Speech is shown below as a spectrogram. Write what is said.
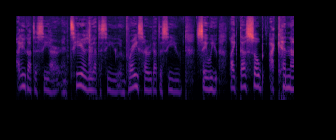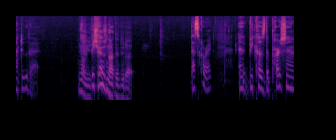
Like you got to see her in tears. You got to see you embrace her. You got to see you say what you like. That's so. I cannot do that. No, you because- choose not to do that. That's correct. And because the person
